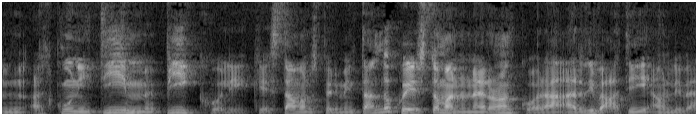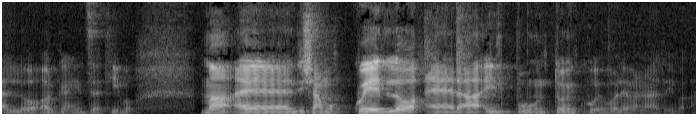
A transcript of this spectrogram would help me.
mm, alcuni team piccoli che stavano sperimentando questo, ma non erano ancora arrivati a un livello organizzativo. Ma eh, diciamo, quello era il punto in cui volevano arrivare.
